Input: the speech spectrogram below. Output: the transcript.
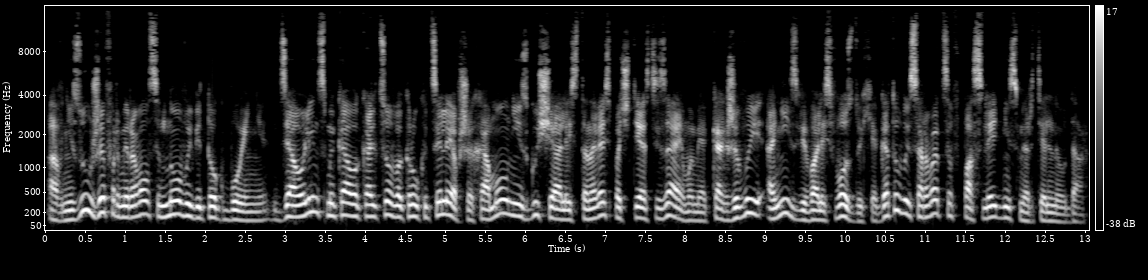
А внизу уже формировался новый виток бойни. Дзяолин смыкала кольцо вокруг уцелевших, а молнии сгущались, становясь почти осязаемыми. Как живые, они извивались в воздухе, готовые сорваться в последний смертельный удар.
